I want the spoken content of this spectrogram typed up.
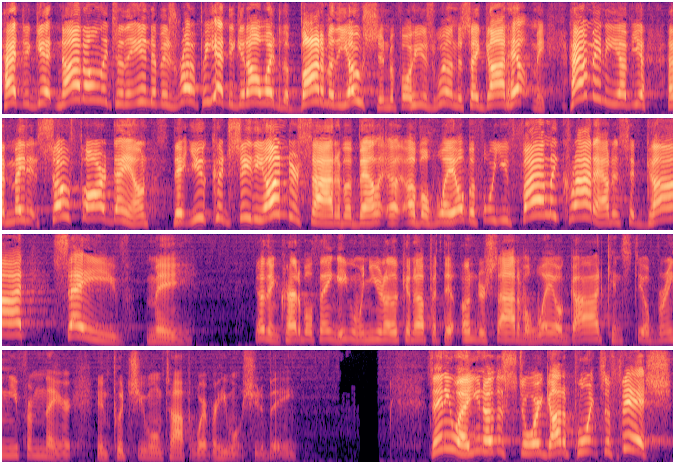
had to get not only to the end of his rope, he had to get all the way to the bottom of the ocean before he was willing to say, God, help me. How many of you have made it so far down that you could see the underside of a, belly, uh, of a whale before you finally cried out and said, God, save me. You know the incredible thing? Even when you're looking up at the underside of a whale, God can still bring you from there and put you on top of wherever He wants you to be. So, anyway, you know the story. God appoints a fish,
